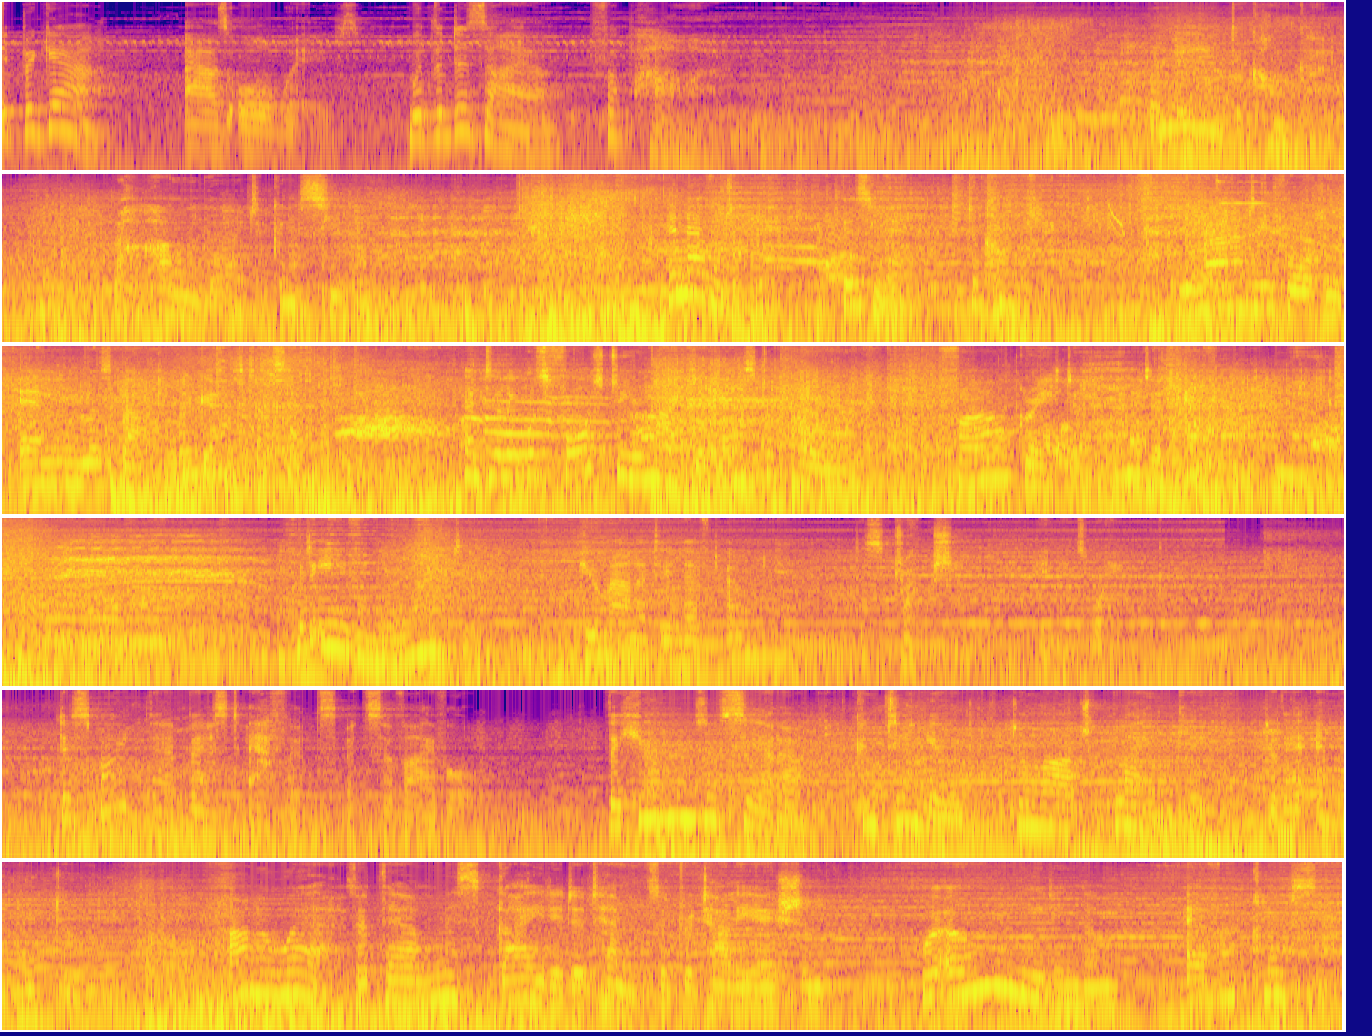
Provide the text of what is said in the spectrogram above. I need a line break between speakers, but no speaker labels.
It began, as always, with the desire for power. The need to conquer, the hunger to consume. Inevitably, this led to conflict. Humanity fought an endless battle against itself, until it was forced to unite against a power far greater than it had ever known. But even united, humanity left only destruction in its wake. Despite their best efforts at survival, the humans of Sera continued to march blindly to their imminent doom, unaware that their misguided attempts at retaliation were only leading them ever closer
